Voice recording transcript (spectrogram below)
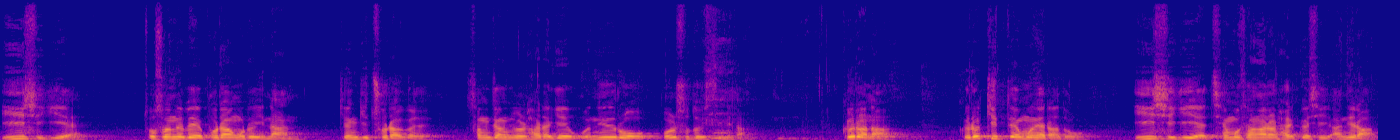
이 시기에 조선업의 불황으로 인한 경기 추락을 성장률 하락의 원인으로 볼 수도 있습니다. 그러나 그렇기 때문에라도 이 시기에 채무 상환을 할 것이 아니라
